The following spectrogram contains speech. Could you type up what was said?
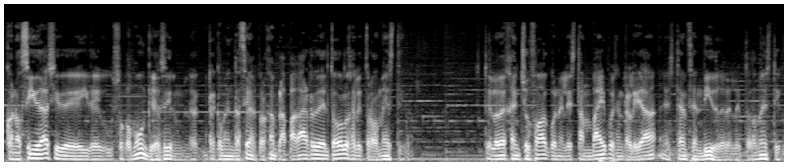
conocidas de, y de uso común, quiero decir, recomendaciones, por ejemplo, apagar del todo los electrodomésticos usted lo deja enchufado con el stand-by, pues en realidad está encendido el electrodoméstico.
